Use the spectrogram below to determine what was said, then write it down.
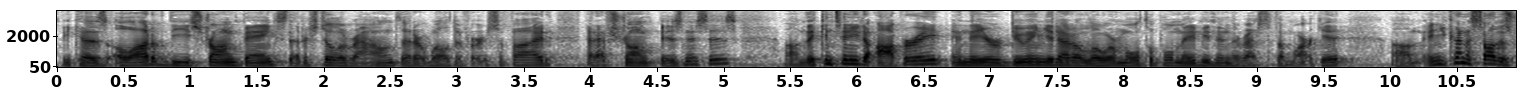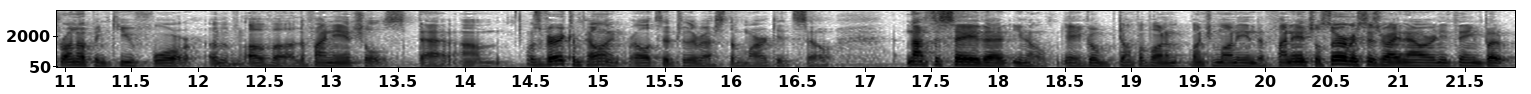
because a lot of the strong banks that are still around, that are well diversified, that have strong businesses, um, they continue to operate and they are doing it at a lower multiple maybe than the rest of the market. Um, and you kind of saw this run up in Q4 of, of uh, the financials that um, was very compelling relative to the rest of the market. So, not to say that you know yeah, go dump a bunch of money into financial services right now or anything, but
